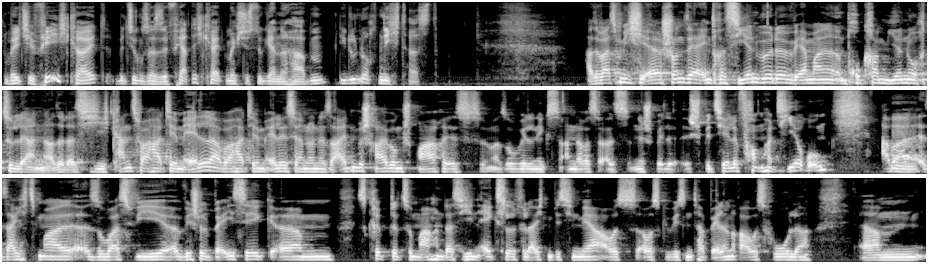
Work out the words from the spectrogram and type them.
Welche Fähigkeit bzw. Fertigkeit möchtest du gerne haben, die du noch nicht hast? Also was mich äh, schon sehr interessieren würde, wäre mal Programmieren noch zu lernen. Also dass ich, ich kann zwar HTML, aber HTML ist ja nur eine Seitenbeschreibungssprache, ist, wenn man so will, nichts anderes als eine spe spezielle Formatierung. Aber mhm. sage ich jetzt mal, sowas wie Visual Basic ähm, Skripte zu machen, dass ich in Excel vielleicht ein bisschen mehr aus, aus gewissen Tabellen raushole. Ähm,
